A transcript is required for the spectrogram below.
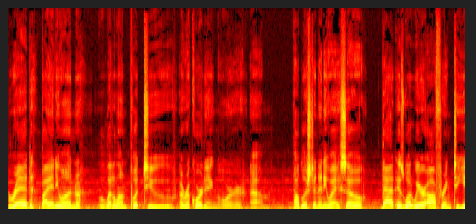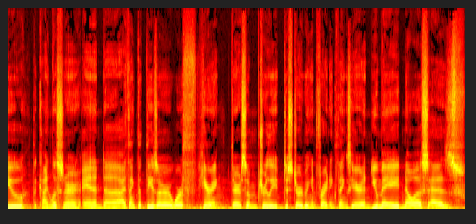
read by anyone, let alone put to a recording or um, published in any way. So that is what we are offering to you, the kind listener, and uh, I think that these are worth hearing. There are some truly disturbing and frightening things here, and you may know us as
